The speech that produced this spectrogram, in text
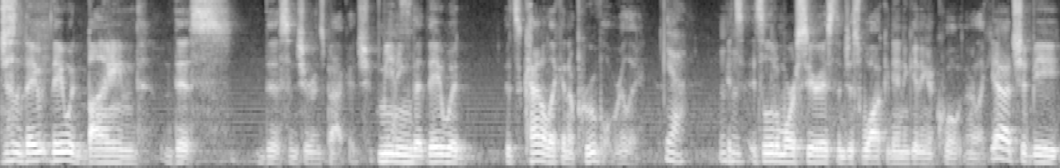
Just that they they would bind this this insurance package, meaning Yes. that they would. It's kind of like an approval, really. Yeah. It's mm-hmm. it's a little more serious than just walking in and getting a quote. And they're like, yeah, it should be,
